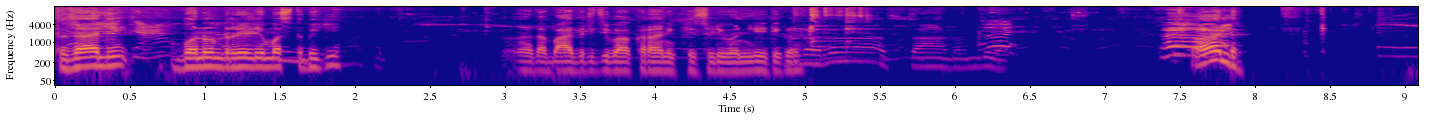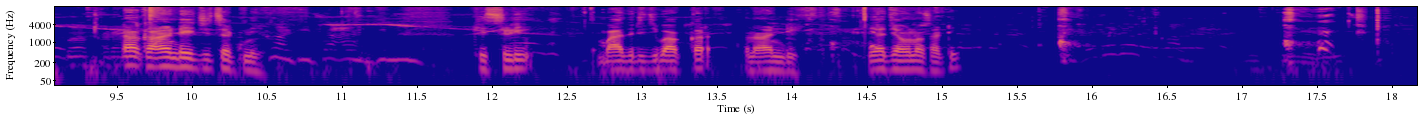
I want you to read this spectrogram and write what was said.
तर झाली बनवून रेडी मस्त पैकी आता बाजरीची भाकर आणि खिचडी बनली तिकडे अंड टाका अंड्याची चटणी खिचडी बाजरीची भाकर आणि अंडी या जेवणासाठी भाकर दे राहिली तर किती भाग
